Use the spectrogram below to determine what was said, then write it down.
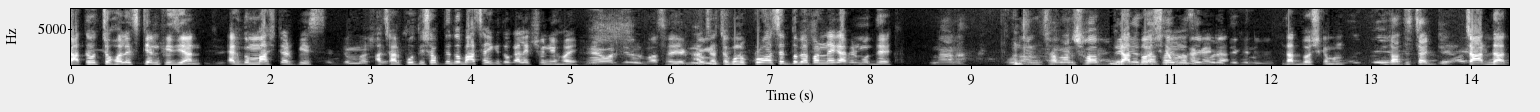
যাতে হচ্ছে হলেস্টিয়ান ফিজিয়ান একদম আচ্ছা আর প্রতি সপ্তাহে তো বাছাই কি তো কালেকশনই হয়। হ্যাঁ অরিজিনাল বাসাই একদম। আচ্ছা কোনো ক্রসের তো ব্যাপার নাই গাভির মধ্যে? না না। উলান সামান সব দাঁত বয়স কেমন করে দেখে নিবি। দাঁত বয়স কেমন? দাঁতে চারটে। চার দাঁত?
